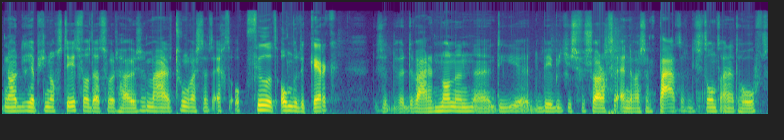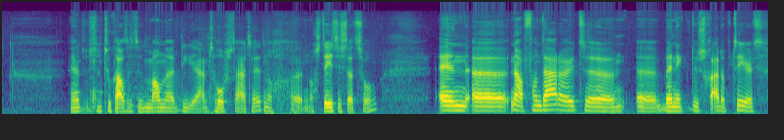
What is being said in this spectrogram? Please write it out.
nou die heb je nog steeds wel, dat soort huizen. Maar toen was dat echt ook, viel het onder de kerk. Dus het, er waren nonnen die de babytjes verzorgden en er was een pater die stond aan het hoofd. Hè, het is natuurlijk altijd een man die aan het hoofd staat, hè? Nog, nog steeds is dat zo. En nou, van daaruit ben ik dus geadopteerd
